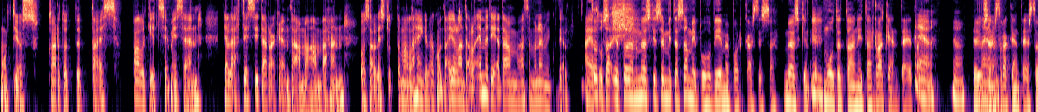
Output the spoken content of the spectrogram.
Mutta jos kartoitettaisiin palkitsemisen ja lähtisi sitä rakentamaan vähän osallistuttamalla henkilökuntaa jollain tavalla. En mä tiedä, tämä on vaan semmoinen niin vielä ajatus. Totta, ja toi on myöskin se, mitä Sami puhui viime podcastissa, myöskin, mm. että muutetaan niitä rakenteita. Joo, joo, Ja yksi näistä rakenteista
